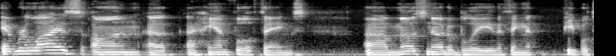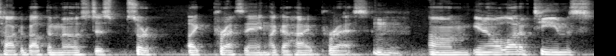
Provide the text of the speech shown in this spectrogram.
it relies on a, a handful of things uh, most notably the thing that people talk about the most is sort of like pressing like a high press mm-hmm. um, you know a lot of teams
